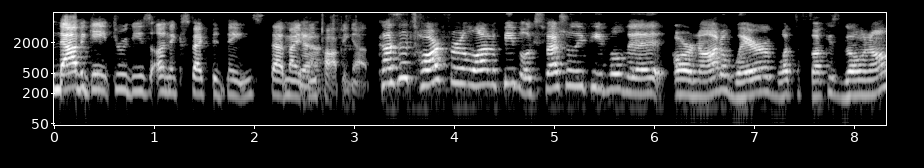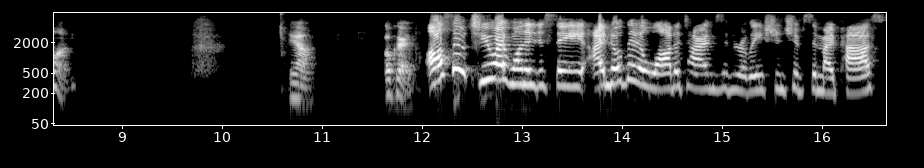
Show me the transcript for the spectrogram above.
navigate through these unexpected things that might yeah. be popping up. Because it's hard for a lot of people, especially people that are not aware of what the fuck is going on. Yeah. Okay. Also, too, I wanted to say I know that a lot of times in relationships in my past,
